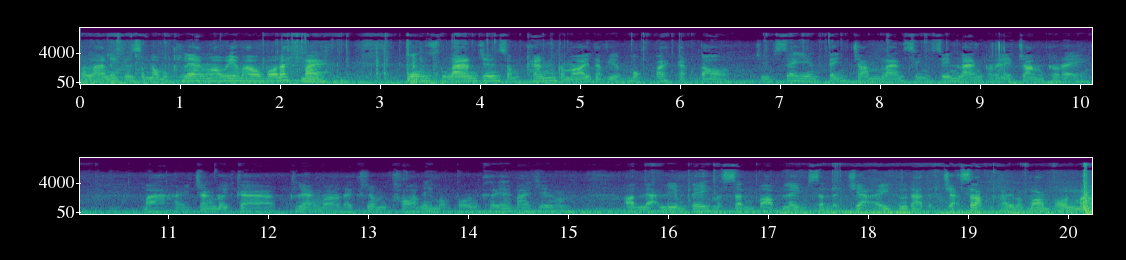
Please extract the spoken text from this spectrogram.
បាឡាននេះគឺសំណុំឃ្លាំងមកវាមកបងប្អូនណាបាទចឹងឡានយើងសំខាន់កុំឲ្យតែវាបុកប៉ះកាត់តជាពិសេសយើងទិញចំឡានស៊ីនស៊ីនឡានកូរ៉េចំកូរ៉េបាទហើយចឹងដោយការឃ្លាំងមកដែលខ្ញុំថតនេះបងប្អូនឃើញហើយបាទយើង អត់លាក់លៀមទេម៉ាស៊ីនប្រអប់លេងម៉ាស៊ីនត្រជាក់អីគឺថាត្រជាក់ស្រាប់ហើយបងប្អូនមក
